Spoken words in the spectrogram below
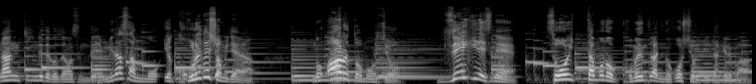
ランキングでございますんで皆さんもいやこれでしょみたいなのあると思うんですよ。ぜひですねそういったものをコメント欄に残しておいていただければ、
